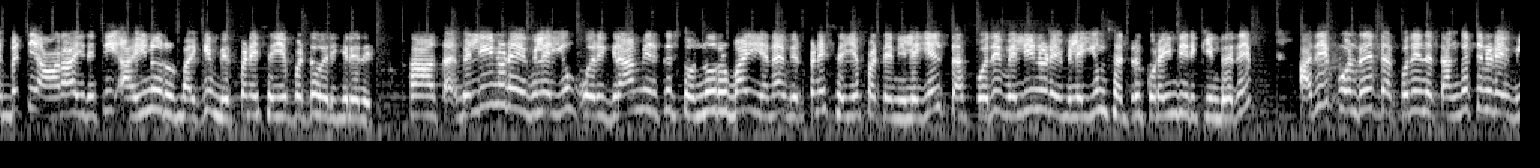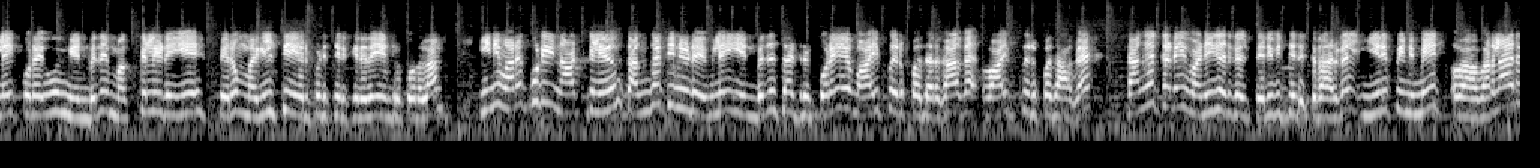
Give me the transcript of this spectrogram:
எண்பத்தி ஆறாயிரத்தி ஐநூறு ரூபாய்க்கும் விற்பனை செய்யப்பட்டு வருகிறது. வெள்ளியினுடைய விலையும் ஒரு கிராமிற்கு தொண்ணூறு ரூபாய் என விற்பனை செய்யப்பட்ட நிலையில் தற்போது வெள்ளியினுடைய விலையும் சற்று குறைந்து இருக்கின்றது அதே போன்று தற்போது இந்த தங்கத்தினுடைய விலை குறைவும் என்பது மக்களிடையே பெரும் மகிழ்ச்சியை ஏற்படுத்தியிருக்கிறது என்று கூறலாம். இனி வரக்கூடிய நாட்களிலும் தங்கத்தினுடைய விலை என்பது சற்று குறைய வாய்ப்பு இருப்பதற்காக வாய்ப்பு இருப்பதாக தங்கக்கடை வணிகர்கள் தெரிவித்திருக்கிறார்கள். இருப்பினுமே வரலாறு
